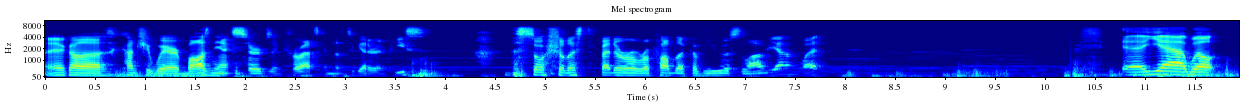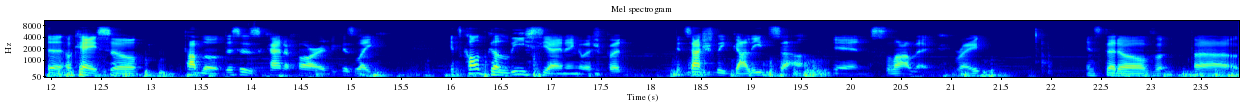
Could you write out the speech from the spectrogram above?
Got a country where Bosniaks, Serbs, and Croats can live together in peace. The Socialist Federal Republic of Yugoslavia? What? Uh, yeah, well, uh, okay, so, Pablo, this is kind of hard because, like, it's called Galicia in English, but it's actually Galica in Slavic, right? Instead of, uh,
